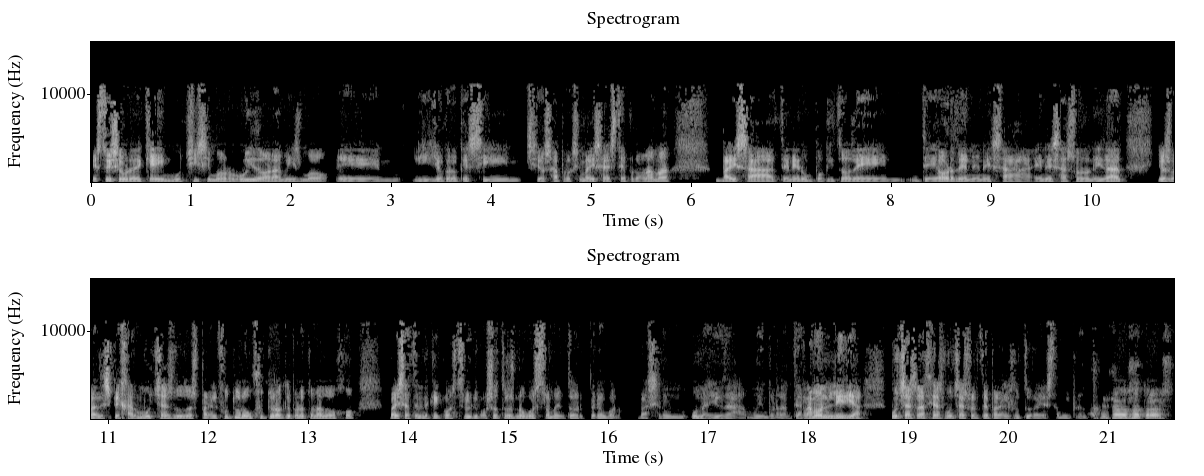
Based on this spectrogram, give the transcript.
Estoy seguro de que hay muchísimo ruido ahora mismo eh, y yo creo que si, si, os aproximáis a este programa vais a tener un poquito de, de orden en esa, en esa sonoridad y os va a despejar muchas dudas para el futuro. Un futuro que, por otro lado, ojo, vais a tener que construir vosotros, no vuestro mentor. Pero bueno, va a ser una ayuda muy importante. Ramón, Lidia, muchas gracias, mucha suerte para el futuro y hasta muy pronto. Gracias a vosotros.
